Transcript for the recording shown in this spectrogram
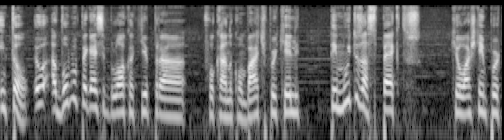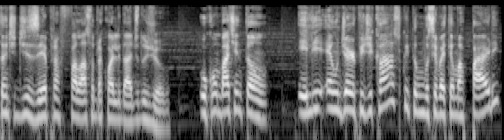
Então, eu, vamos pegar esse bloco aqui pra focar no combate porque ele tem muitos aspectos que eu acho que é importante dizer pra falar sobre a qualidade do jogo. O combate, então, ele é um JRPG clássico, então você vai ter uma party.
